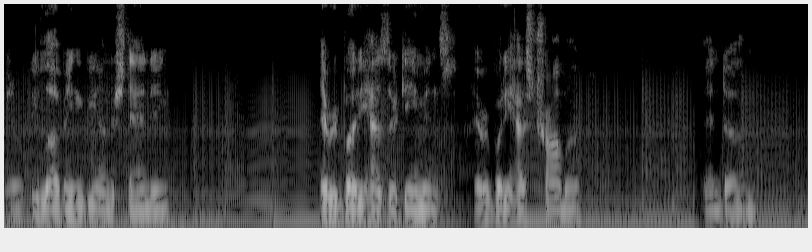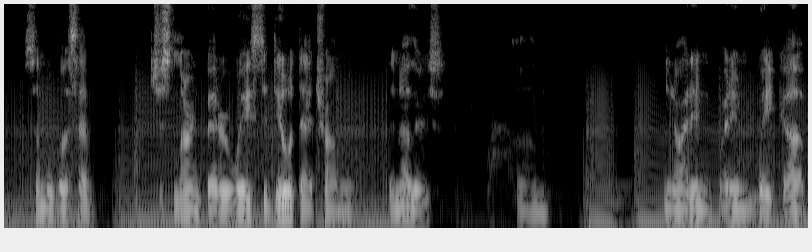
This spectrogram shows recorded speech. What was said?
you know, be loving, be understanding. Everybody has their demons. Everybody has trauma, and um, some of us have just learned better ways to deal with that trauma than others. Um, you know, I didn't, I didn't wake up,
